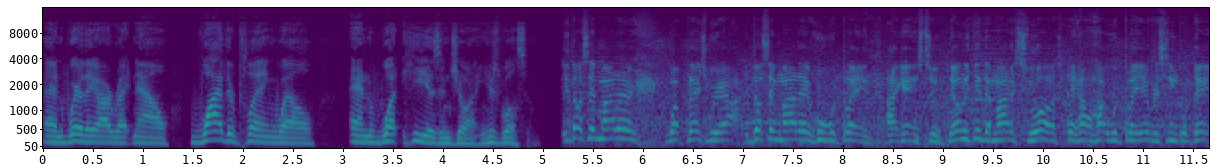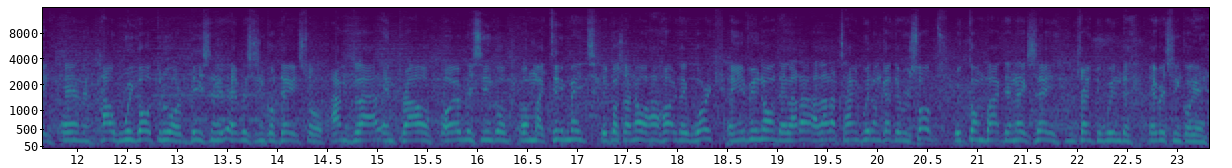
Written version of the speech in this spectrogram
and where they are right now, why they're playing well, and what he is enjoying. Here's Willson. It doesn't matter what place we are. It doesn't matter who we're playing against. To. The only thing that matters to us is how we play every single day and how we go through our business every single day. So I'm glad and proud of every single of my teammates because I know how hard they work. And even though a lot of, a lot of times we don't get the results, we come back the next day and try to win the, every single game.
